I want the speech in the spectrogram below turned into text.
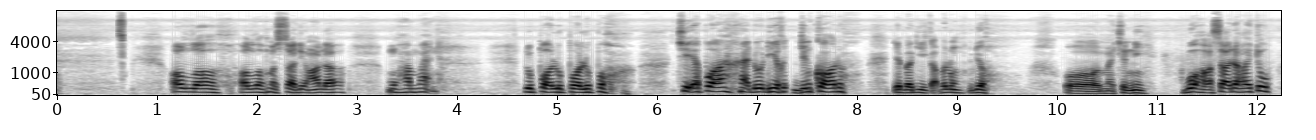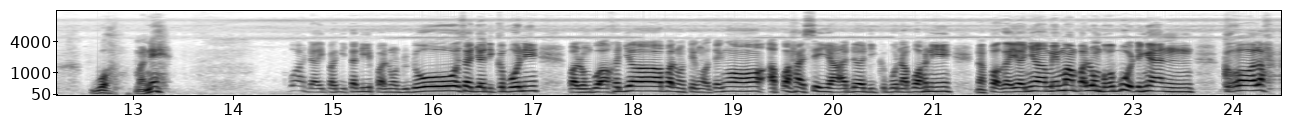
Allah Allahumma salli ala Muhammad. Lupa lupa lupa. Cik apa ah duduk di jengkar tu. Dia bagi kat balong tu dia. Oh macam ni. Buah rasa dah itu. Buah manis. Buah dari pagi tadi Pak Long duduk saja di kebun ni. Pak Long buat kerja, Pak Long tengok-tengok apa hasil yang ada di kebun abah ni. Nampak gayanya memang Pak Long berebut dengan kera lah.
